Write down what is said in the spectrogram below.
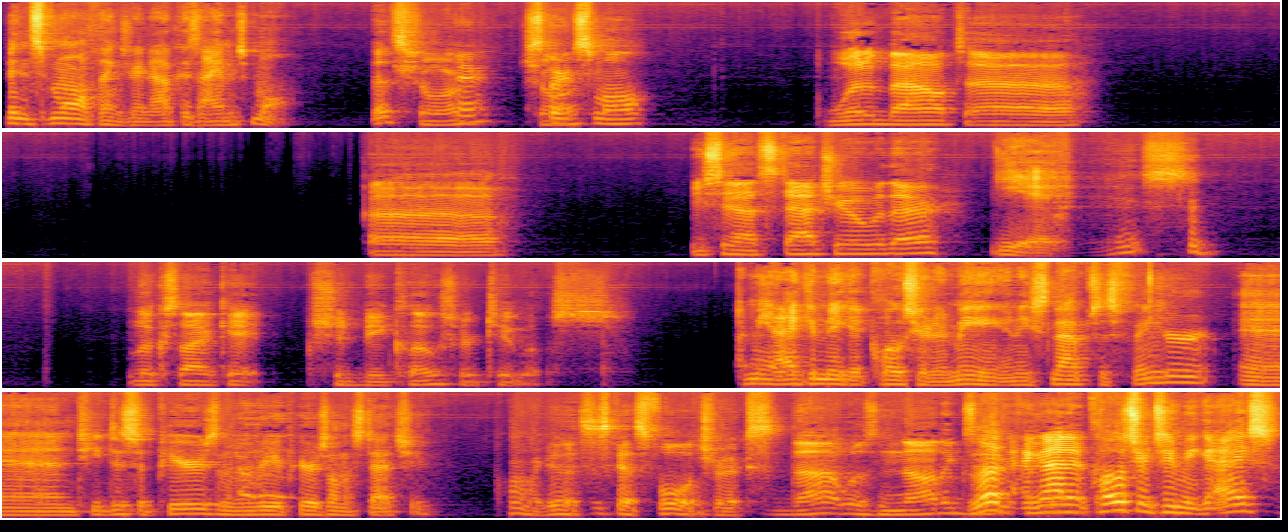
been small things right now because I am small. That's Sure, fair. sure. Start small. What about uh uh you see that statue over there? Yes. Looks like it should be closer to us. I mean, I can make it closer to me. And he snaps his finger, and he disappears and then reappears on the statue. Oh my goodness, this guy's full of tricks. That was not Look, exactly I got it closer to me, guys.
